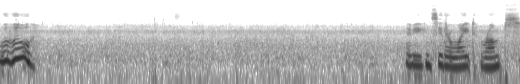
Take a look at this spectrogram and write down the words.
Woohoo! Maybe you can see their white rumps.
